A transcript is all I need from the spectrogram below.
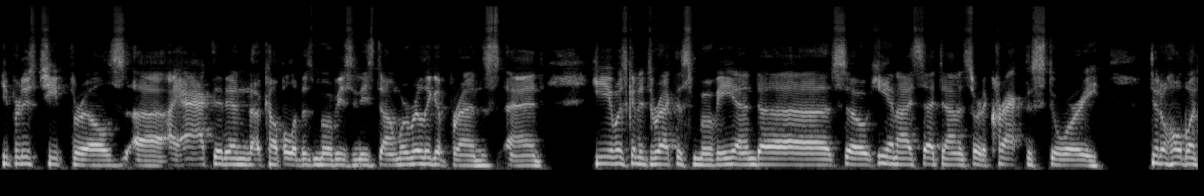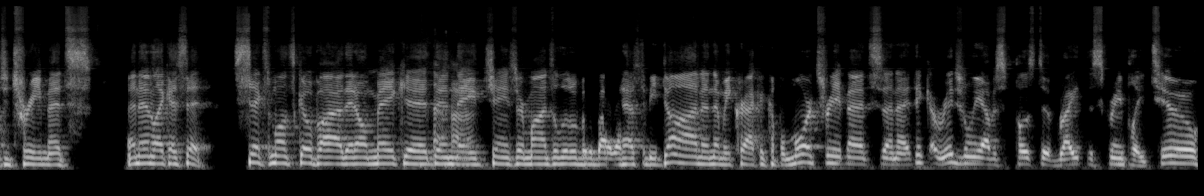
He produced Cheap Thrills. Uh, I acted in a couple of his movies that he's done. We're really good friends, and he was going to direct this movie, and uh, so he and I sat down and sort of cracked the story, did a whole bunch of treatments, and then, like I said. Six months go by, they don't make it. Then they change their minds a little bit about what has to be done, and then we crack a couple more treatments. And I think originally I was supposed to write the screenplay too,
